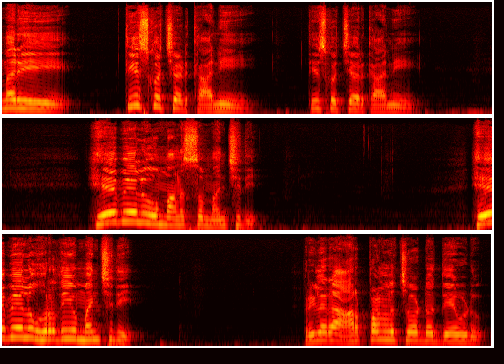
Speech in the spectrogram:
మరి తీసుకొచ్చాడు కానీ తీసుకొచ్చారు కానీ హేబేలు మనస్సు మంచిది. హేబేలు హృదయం మంచిది. ప్రియులరా అర్పణలు చూడడం దేవుడు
